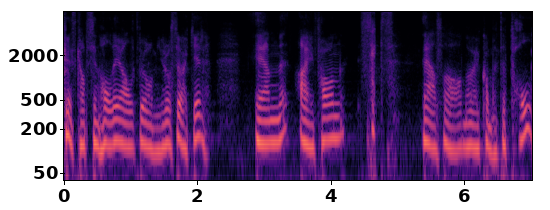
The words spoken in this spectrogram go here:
kunnskapsinnholdet i alt vi omgir og søker. En iPhone 6, det er altså da nå er vi kommet til 12,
